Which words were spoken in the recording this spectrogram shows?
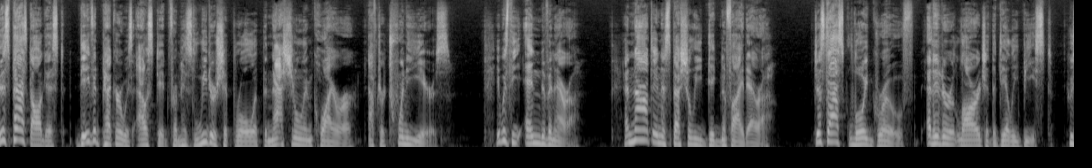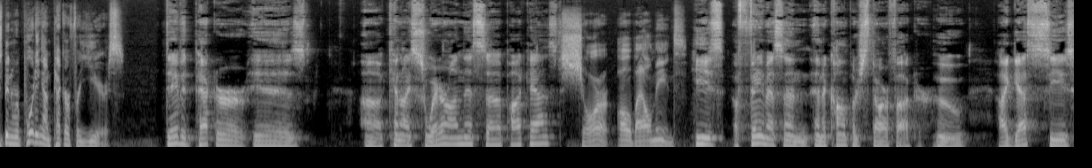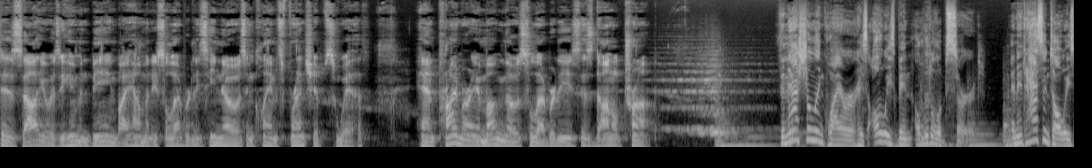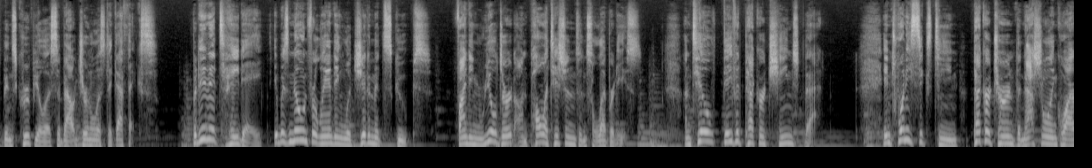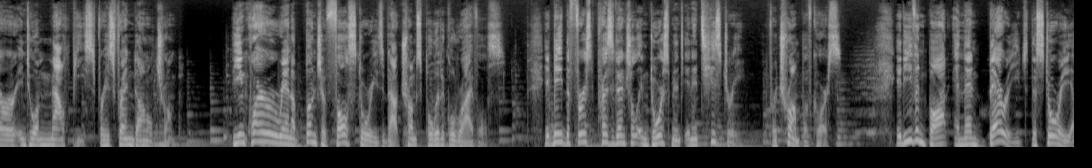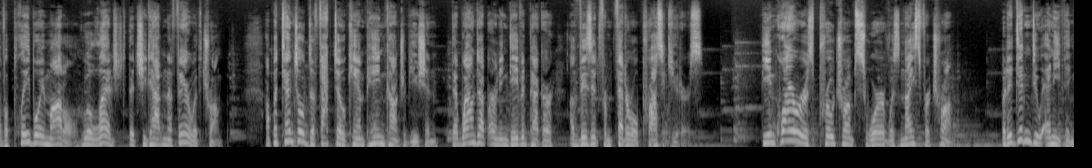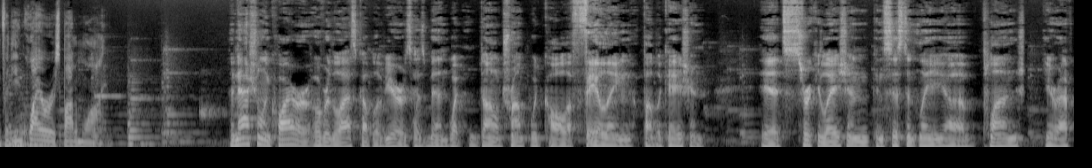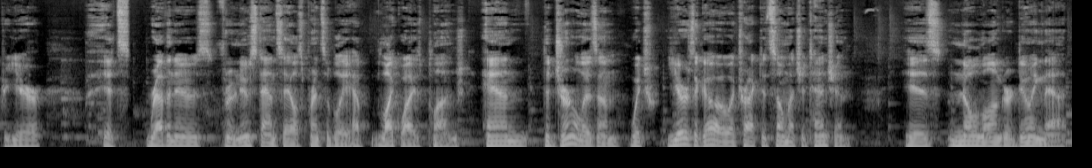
This past August, David Pecker was ousted from his leadership role at the National Enquirer after 20 years. It was the end of an era, and not an especially dignified era. Just ask Lloyd Grove, editor at large at the Daily Beast, who's been reporting on Pecker for years. David Pecker is. Uh, can I swear on this uh, podcast? Sure. Oh, by all means. He's a famous and, and accomplished starfucker who I guess sees his value as a human being by how many celebrities he knows and claims friendships with. And primary among those celebrities is Donald Trump. The National Enquirer has always been a little absurd, and it hasn't always been scrupulous about journalistic ethics. But in its heyday, it was known for landing legitimate scoops, finding real dirt on politicians and celebrities. Until David Pecker changed that. In 2016, Pecker turned the National Enquirer into a mouthpiece for his friend Donald Trump. The Enquirer ran a bunch of false stories about Trump's political rivals. It made the first presidential endorsement in its history, for Trump, of course. It even bought and then buried the story of a Playboy model who alleged that she'd had an affair with Trump, a potential de facto campaign contribution that wound up earning David Pecker a visit from federal prosecutors. The Enquirer's pro Trump swerve was nice for Trump, but it didn't do anything for the Enquirer's bottom line. The National Enquirer over the last couple of years has been what Donald Trump would call a failing publication. Its circulation consistently uh, plunged year after year. Its revenues through newsstand sales principally have likewise plunged. And the journalism, which years ago attracted so much attention, is no longer doing that.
